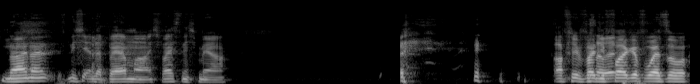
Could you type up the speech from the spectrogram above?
nein, nein, nicht Alabama. Ich weiß nicht mehr. Auf jeden Fall die Folge, wo er so,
